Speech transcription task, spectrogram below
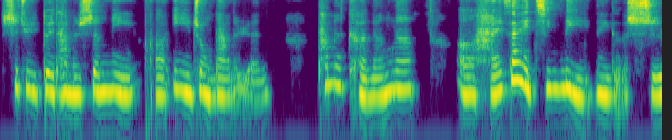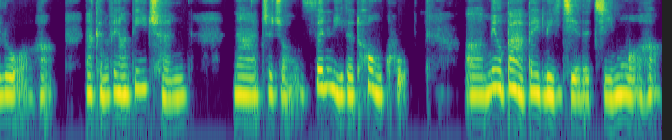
失去对他们生命啊、呃、意义重大的人，他们可能呢，呃，还在经历那个失落哈，那可能非常低沉，那这种分离的痛苦，呃，没有办法被理解的寂寞哈。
